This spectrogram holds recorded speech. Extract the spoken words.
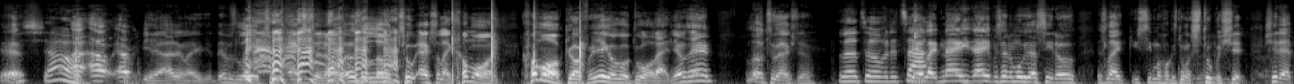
yeah. Sure. I, I, I, yeah, I didn't like it. It was a little too extra though. It was a little too extra. Like, come on, come on, girlfriend, you ain't gonna go through all that. You know what I'm saying? A little too extra. A little too over the top. Yeah, like 90 percent of the movies I see though, it's like you see motherfuckers doing stupid shit. Shit that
